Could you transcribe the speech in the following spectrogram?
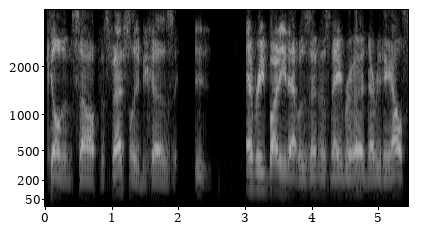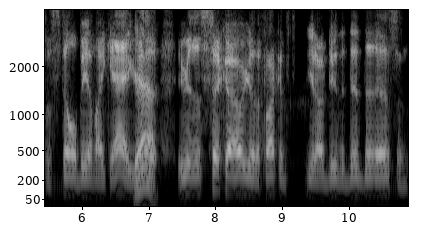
killed himself, especially because it, everybody that was in his neighborhood and everything else was still being like, "Yeah, you're Yeah. the you're the sicko, you're the fucking you know dude that did this," and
